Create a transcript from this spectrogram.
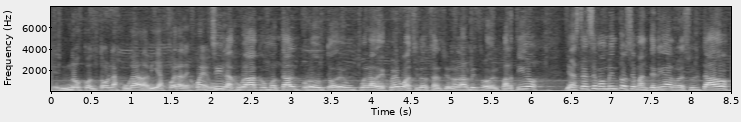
eh, no contó la jugada, había fuera de juego. Sí, la jugada como tal, producto de un fuera de juego, así lo sancionó el árbitro del partido, y hasta ese momento se mantenía el resultado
